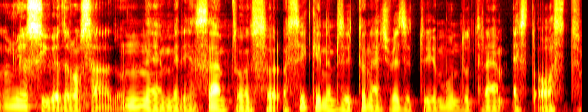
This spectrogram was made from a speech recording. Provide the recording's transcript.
ami a szíveden, a szádon. Nem, mert én számtalanszor, a Székely Nemzeti Tanács vezetője mondott rám ezt-azt,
